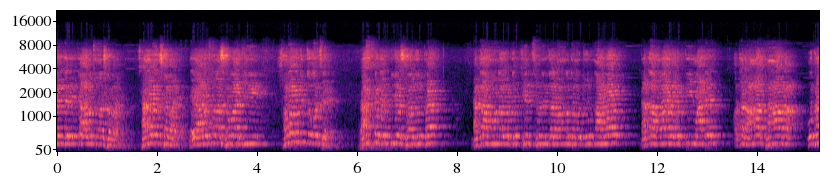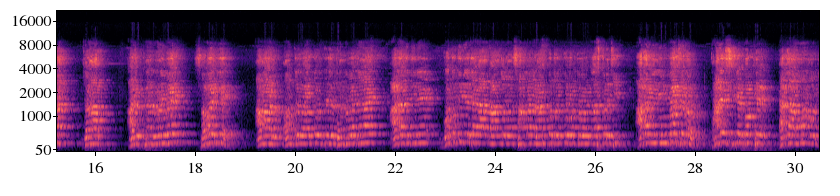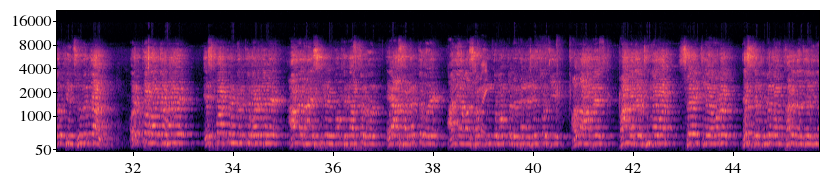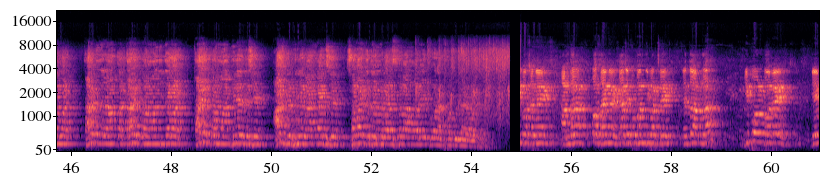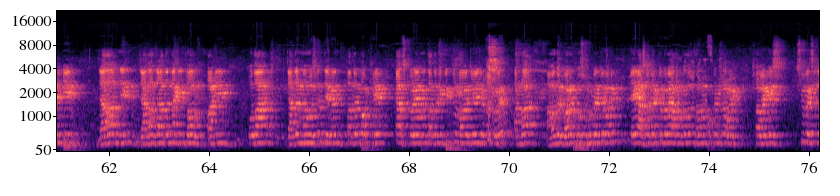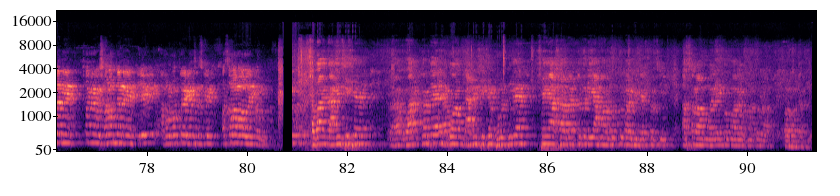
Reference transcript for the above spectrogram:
নেতৃবৃন্দের একটি আলোচনা সভায়, সাধারণ সভায়, এই আলোচনা সভায় যিনি সভাপতিত্ব করছেন, রাজপথের প্রিয় সহযোদ্ধা, ঢাকা মহানগর দক্ষিণ শ্রমিক দলের অন্যতম যুগ্ম আহ্বায়ক, ঢাকা মহানগর তিন মাঠের, অর্থাৎ আমার থানার প্রধান জনাব আরিফ খান রনি ভাই, সবাইকে আমার অন্তর অন্তর থেকে ধন্যবাদ জানাই। আগামী দিনে, গত দিনে যারা আমরা আন্দোলন সংগ্রামে রাজপথ ঐক্যবদ্ধভাবে কাজ করেছি, আগামী নির্বাচনও ধানের পক্ষে ঢাকা মহানগর দক্ষিণ শ্রমিক দল ঐক্যবদ্ধভাবে স্পট উন্নতি গড়ে তোলে। আমরা ধানের পক্ষে কাজ করব। এই আশা ব্যক্ত করে আমি আমার সংক্ষিপ্ত বক্তব্য এখানে শেষ করছি। আল্লাহ হাফেজ। বাংলাদেশ জিন্দাবাদ। শহীদ জিয়া মরক। দেশের বেগম খালেদা জিয়া জিন্দাবাদ। তারেক রহমান তারেক রহমান জিন্দাবাদ। তারেক রহমান বীরের দেশে আসবে ফিরে বাংলাদেশে। সবাইকে ধন্যবাদ। আসসালামু আলাইকুম ওয়া রাহমাতুল্লাহি ওয়া বারাকাতুহু। নির্বাচনে আমরা কথায় নয় কাজে প্রমাণ দিতে চাই যাতে আমরা বিপুল ভাবে বিএনপি, যারা যারা যাদের নাকি দল, পার্টি প্রধান, যাদের নমোশন দেবেন, তাদের পক্ষে কাজ করে এবং তাদেরকে বিপুলভাবে জয়যুক্ত করে আমরা আমাদের ঘরের ফসল উঠাইতে পারি। এই আশা ব্যক্ত করে আমার কথা ধর্মের পক্ষে সবাই সবাইকে শুভেচ্ছা জানিয়ে, সঙ্গে সালাম জানিয়ে এই আমার বক্তব্য এখানে শেষ আসসালামু আলাইকুম। সবাই শেষে ওয়ার্ক করবেন এবং গাড়ি শেষে ভোট দিবেন, সেই আশা ব্যক্ত করি আমার বক্তব্য আমি শেষ করছি। আসসালামু আলাইকুম রহমতুল্লাহ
